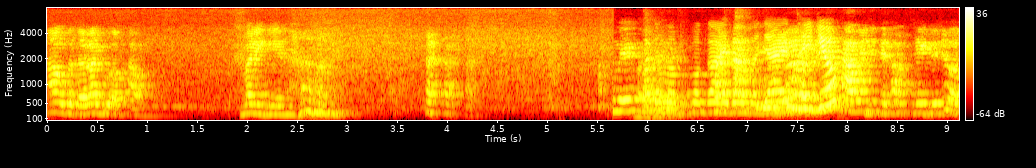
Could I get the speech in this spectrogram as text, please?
આવો બધા લાડુ ખાઓ. મરી ગયા થઈ ગયો આવી રીતે થઈ ગયો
